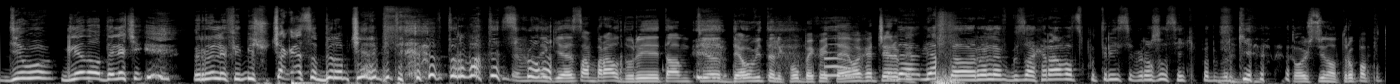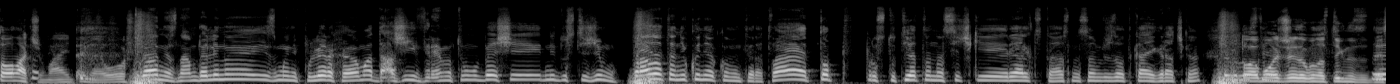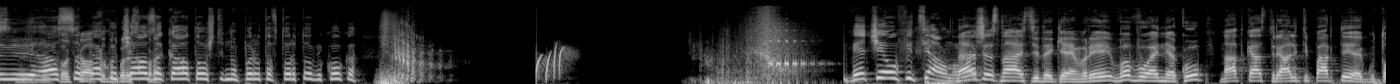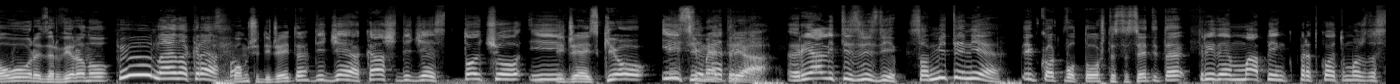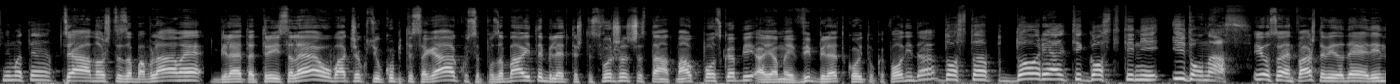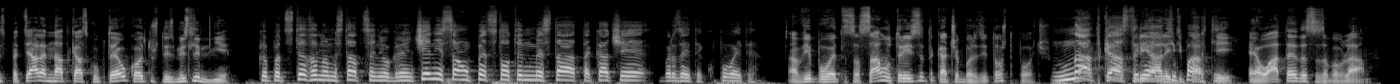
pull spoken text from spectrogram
Димо гледа отдалече. Рълев и Мишо, чакай, събирам черепите в турбата си. Еми, Не ги е събрал, дори там тия делвите ли, какво беха и те имаха черепи. Да, ня, да, Рълев го захрават с по 30 гроша всеки път горки. Той ще си натрупа по този начин, май ти не е лошо. да, не знам дали не изманипулираха, ама даже и времето му беше недостижимо. Правдата никой не я коментира. Това е топ простотията на всички реалитета. Аз не съм виждал така играчка. Той може да го настигне за 10. Еми, между другото. аз се бях отчаял за калата още на първата, втората обиколка. Вече е официално. На 16 декември във военния клуб надкаст реалити парти е готово, резервирано. Пю, най-накрая. Помниш диджеите? Диджей Акаш, диджей Стойчо и... Диджей Скил и Симетрия. Реалити звезди. Самите ние. И каквото ще се сетите, 3D мапинг, пред който може да снимате. цяла нощ ще забавляваме. Билета е 30 лева, обаче ако си го купите сега, ако се позабавите, билетите ще свършат, ще станат малко по-скъпи, а имаме VIP билет, който какво ни да? Достъп до реалити гостите ни и до нас. И освен това ще ви даде един специален надказ коктейл, който ще измислим ние. Капацитета на местата са неограничени, само 500 места, така че бързайте, купувайте. А виповете са само 30, така че бързите още повече. Надкаст Reality Party. Елате да се забавляваме.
